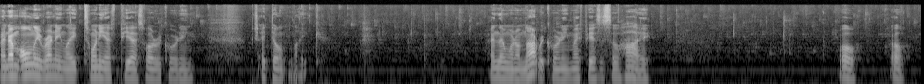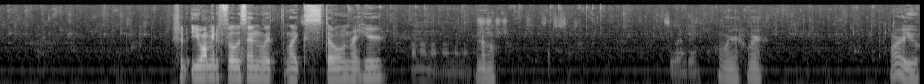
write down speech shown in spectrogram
And I'm only running like 20 FPS while recording, which I don't like. And then when I'm not recording, my FPS is so high. Whoa. Oh. Should you want me to fill this in with like stone right here? No, no, no, no, no, no. No. Stop, stop, stop. See what I'm doing? Where, where? Where are you?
